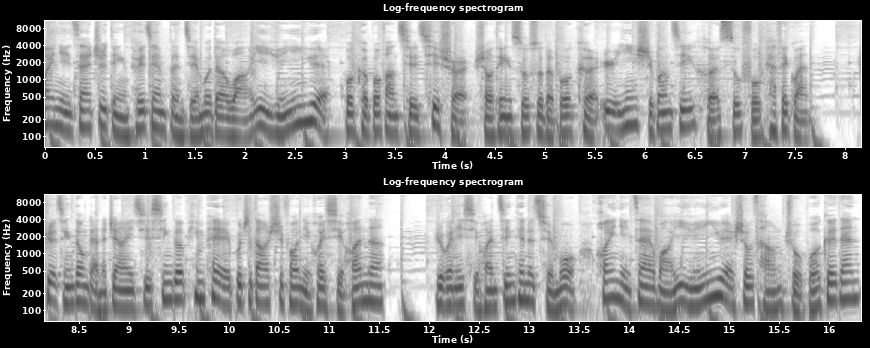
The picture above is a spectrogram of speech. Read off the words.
欢迎你在置顶推荐本节目的网易云音乐播客播放器汽水收听苏苏的播客日音时光机和苏福咖啡馆。热情动感的这样一期新歌拼配，不知道是否你会喜欢呢？如果你喜欢今天的曲目，欢迎你在网易云音乐收藏主播歌单，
